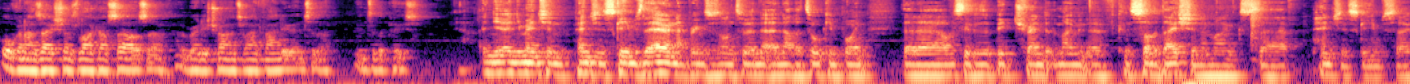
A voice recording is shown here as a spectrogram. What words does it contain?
organisations like ourselves are, are, really trying to add value into the into the piece. And you, and you mentioned pension schemes there, and that brings us on to an, another talking point that uh, obviously there's a big trend at the moment of consolidation amongst uh, pension schemes. So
